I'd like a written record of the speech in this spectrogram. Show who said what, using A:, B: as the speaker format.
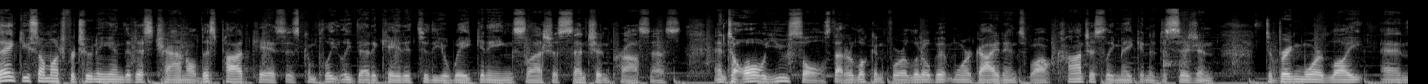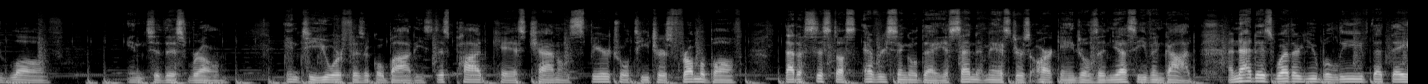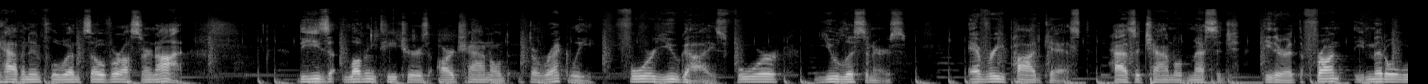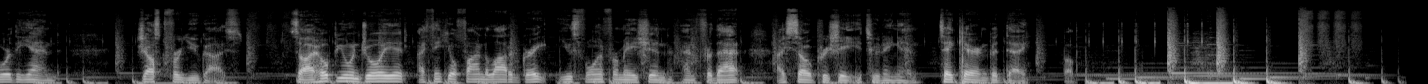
A: thank you so much for tuning into this channel. This podcast is completely dedicated to the awakening slash ascension process and to all you souls that are looking for a little bit more guidance while consciously making a decision to bring more light and love into this realm into your physical bodies. This podcast channels spiritual teachers from above that assist us every single day ascendant masters, archangels, and yes, even God. And that is whether you believe that they have an influence over us or not. These loving teachers are channeled directly for you guys, for you listeners. Every podcast has a channeled message, either at the front, the middle, or the end, just for you guys. So I hope you enjoy it. I think you'll find a lot of great, useful information. And for that, I so appreciate you tuning in. Take care and good day. Bye.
